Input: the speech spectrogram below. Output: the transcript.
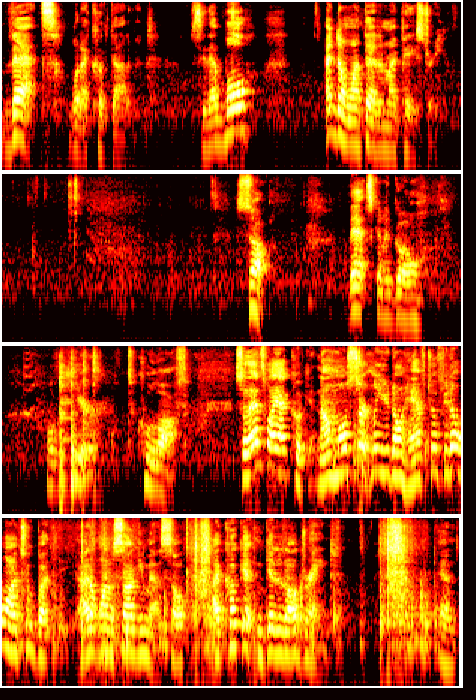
That's what I cooked out of it. See that bowl? I don't want that in my pastry. So, that's going to go over here to cool off. So that's why I cook it. Now, most certainly you don't have to if you don't want to, but I don't want a soggy mess. So I cook it and get it all drained. And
